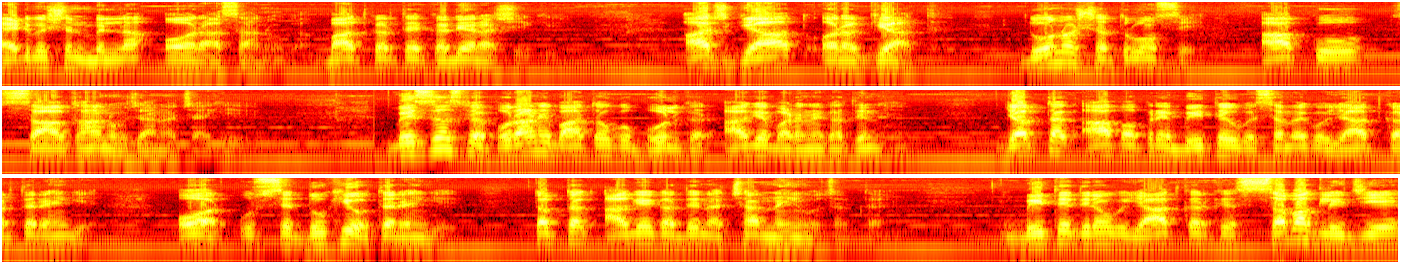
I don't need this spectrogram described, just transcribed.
एडमिशन मिलना और आसान होगा। बात करते हैं कन्या राशि की। आज ज्ञात और अज्ञात, दोनों शत्रुओं से आपको सावधान हो जाना चाहिए। बिज़नेस में पुरानी बातों को भूलकर आगे बढ़ने का दिन है। जब तक आप अपने बीते हुए समय को याद करते रहेंगे और उससे दुखी होते रहेंगे, तब तक आगे का दिन अच्छा नहीं हो सकता है। बीते दिनों को याद करके सबक लीजिए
